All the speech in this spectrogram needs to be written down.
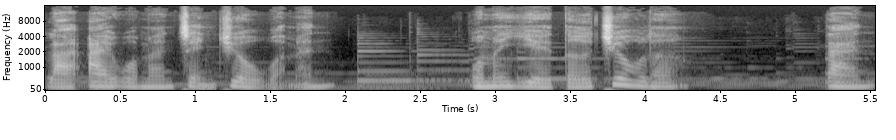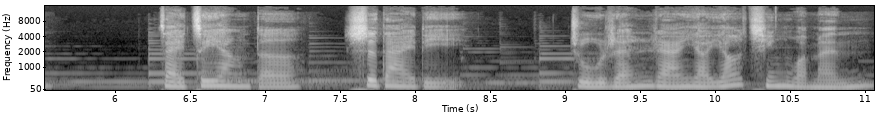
来爱我们、拯救我们，我们也得救了。但在这样的世代里，主仍然要邀请我们，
